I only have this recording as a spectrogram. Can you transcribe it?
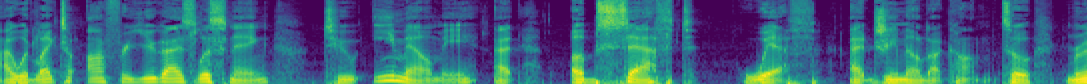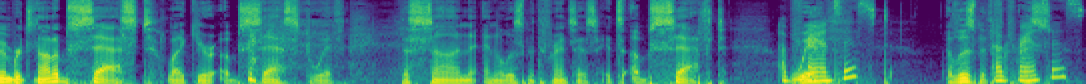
I would like to offer you guys listening to email me at obsessed with at gmail.com. So remember, it's not obsessed like you're obsessed with the Son and Elizabeth Frances. It's obsessed with Frances, Elizabeth of Frances. Frances.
